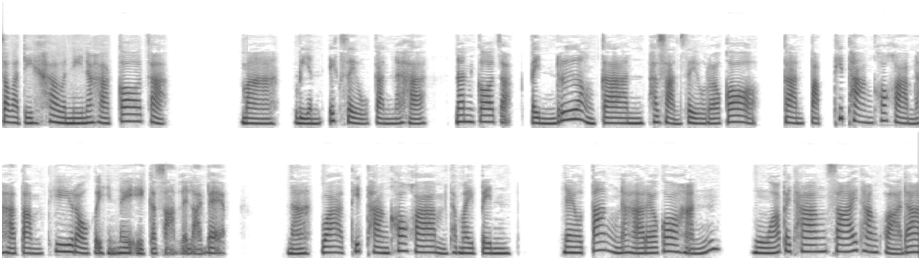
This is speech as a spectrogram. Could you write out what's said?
สวัสดีค่ะวันนี้นะคะ ก็จะมาเรียน Excel กันนะคะ นั่นก็จะเป็นเรื่องการผสานเซลล์แล้วก็การปรับทิศทางข้อความนะคะ ตามที่เราเคยเห็นในเอกสารหลาย ๆ แบบนะว่าทิศทางข้อความทำไมเป็นแนวตั้งนะคะ แล้วก็หันหัวไปทางซ้ายทางขวาได้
